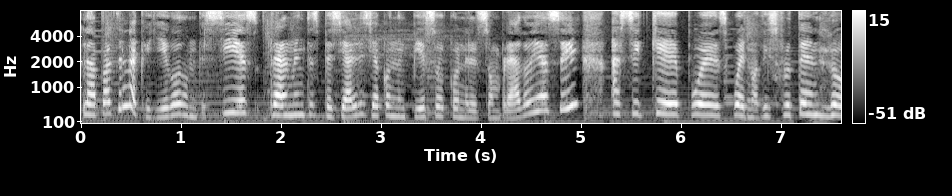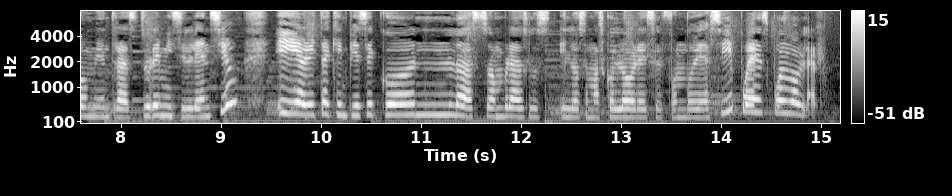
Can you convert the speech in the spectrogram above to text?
la parte en la que llego donde sí es realmente especial es ya cuando empiezo con el sombreado y así, así que pues bueno, disfrútenlo mientras dure mi silencio y ahorita que empiece con las sombras y los demás colores, el fondo y así, pues vuelvo a hablar.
